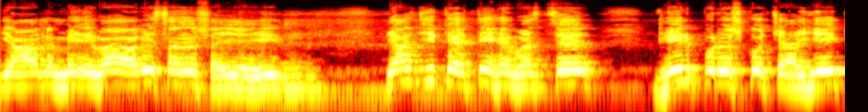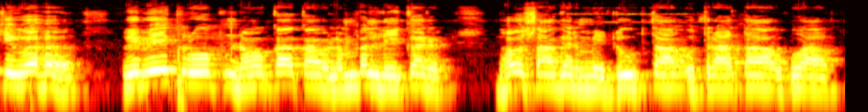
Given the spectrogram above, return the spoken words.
ज्ञानमेवा विसंशय व्यास जी कहते हैं, वत्स धीर पुरुष को चाहिए कि वह विवेक रूप नौका का अवलंबन लेकर भवसागर में डूबता, उतराता हुआ,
